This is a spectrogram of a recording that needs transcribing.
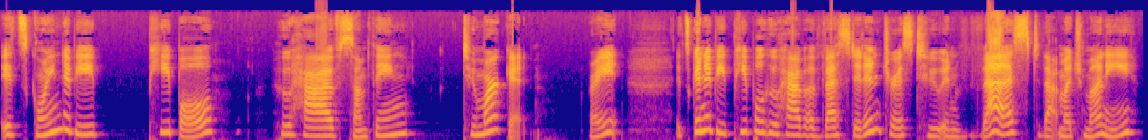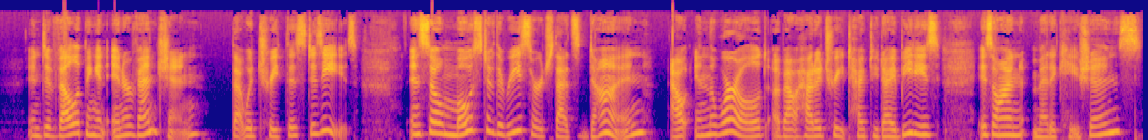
it's going to be people who have something to market, right? It's going to be people who have a vested interest to invest that much money in developing an intervention that would treat this disease. And so, most of the research that's done out in the world about how to treat type 2 diabetes is on medications,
